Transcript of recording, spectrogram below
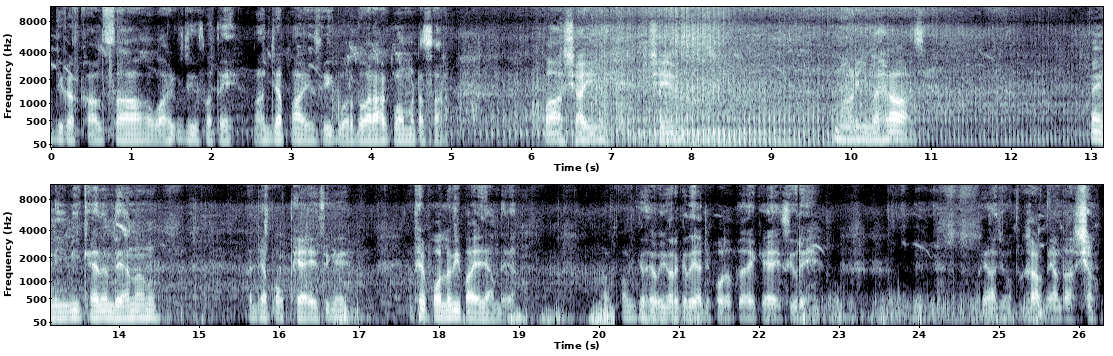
ਜੀ ਕਾ ਖਾਲਸਾ, ਵਾਹਿਗੁਰੂ ਜੀ ਫਤਿਹ। ਅੱਜ ਆਪਾਂ ਆਏ ਸੀ ਗੁਰਦੁਆਰਾ ਕੋਮਟਸਰ। ਪਾਤਸ਼ਾਹੀ ਛੇ ਮਾੜੀ ਮਹਾਰਾਜ। ਭੈਣੀ ਵੀ ਕਹਿ ਦਿੰਦੇ ਆ ਇਹਨਾਂ ਨੂੰ, ਅੱਜ ਆਪਾਂ ਉੱਥੇ ਆਏ ਸੀਗੇ। ਉੱਥੇ ਫੁੱਲ ਵੀ ਪਾਏ ਜਾਂਦੇ ਆ। ਆਪਾਂ ਵੀ ਕਿਸੇ ਬਜ਼ੁਰਗ ਦੇ ਅੱਜ ਫੁੱਲ ਪਾ ਕੇ ਆਏ ਸੀ ਉਰੇ। ਤੇ ਅੱਜ ਆਪਾਂ ਕਰਦੇ ਆ ਦਰਸ਼ਨ।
